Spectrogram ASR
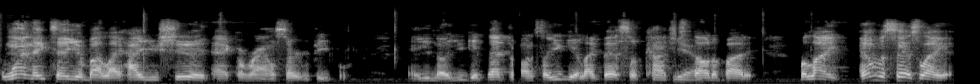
one, they tell you about like how you should act around certain people, and you know you get that thrown, so you get like that subconscious Yeah. thought about it. But like ever since like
